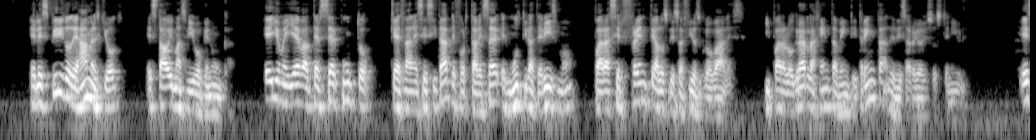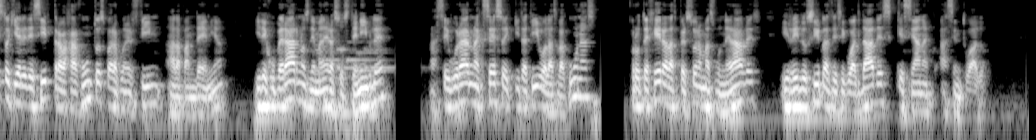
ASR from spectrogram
El espíritu de Hammerskjold está hoy más vivo que nunca. Ello me lleva al tercer punto, que es la necesidad de fortalecer el multilateralismo para hacer frente a los desafíos globales y para lograr la Agenda 2030 de Desarrollo Sostenible. Esto quiere decir trabajar juntos para poner fin a la pandemia y recuperarnos de manera sostenible asegurar un acceso equitativo a las vacunas, proteger a las personas más vulnerables y reducir las desigualdades que se han acentuado.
